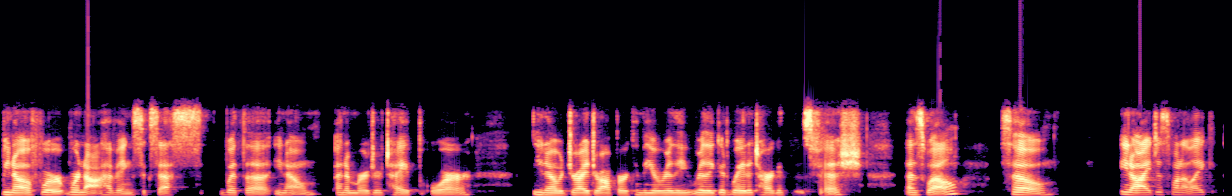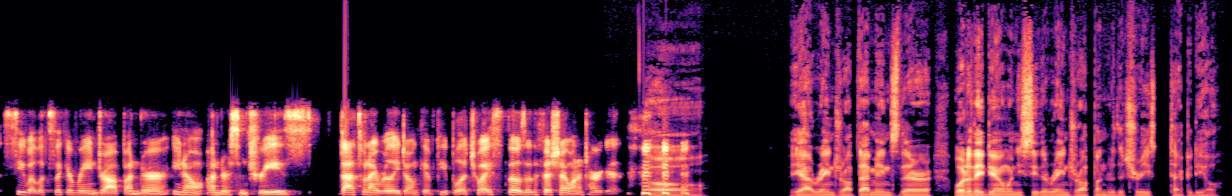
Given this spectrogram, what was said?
you know if we're we're not having success with a you know an emerger type or you know a dry dropper can be a really really good way to target those fish as well. So you know i just want to like see what looks like a raindrop under you know under some trees that's when i really don't give people a choice those are the fish i want to target oh yeah, raindrop. That means they're what are they doing when you see the raindrop under the tree type of deal?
